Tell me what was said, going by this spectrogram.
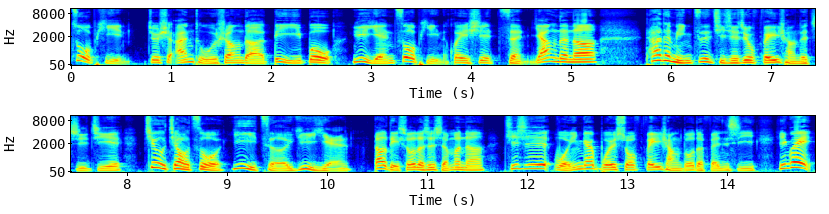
作品？就是安徒生的第一部寓言作品会是怎样的呢？它的名字其实就非常的直接，就叫做一则寓言。到底说的是什么呢？其实我应该不会说非常多的分析，因为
